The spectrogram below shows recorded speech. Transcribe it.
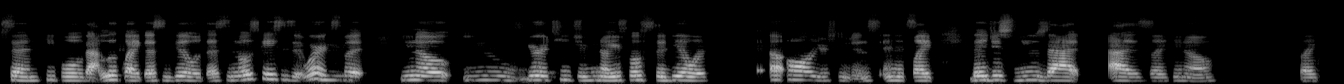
send people that look like us and deal with us. In most cases, it works, Mhm. but you know, you you're a teacher. You know, you're supposed to deal with uh, all your students, and it's like they just use that as like you know, like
